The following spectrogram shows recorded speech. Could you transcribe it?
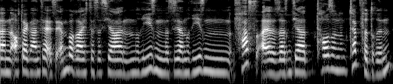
dann auch der ganze SM-Bereich, das ist ja ein Riesen, das ist ja ein Riesenfass. Also da sind ja tausende Töpfe drin,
